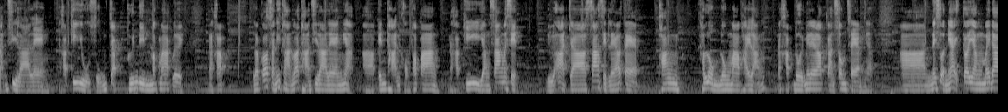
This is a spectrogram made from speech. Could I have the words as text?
านศิลาแรงนะครับที่อยู่สูงจากพื้นดินมาก ๆเลยนะครับ แล้วก็สันนิษฐานว่าฐานศิลาแรงเนี่ยเป็นฐานของพระปรางนะครับที่ยังสร้างไม่เสร็จ หรืออาจจะสร้างเสร็จแล้วแต่พังถล่มลงมาภายหลังนะครับโดยไม่ได้รับการซ่อมแซมเนี่ยในส่วนนี้ก็ยังไม่ได้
